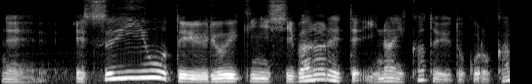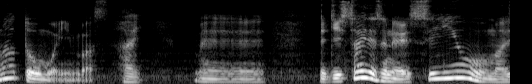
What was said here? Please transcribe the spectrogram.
ー、ね SEO という領域に縛られていないかというところかなと思います。はい。えーで実際ですね SEO を真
